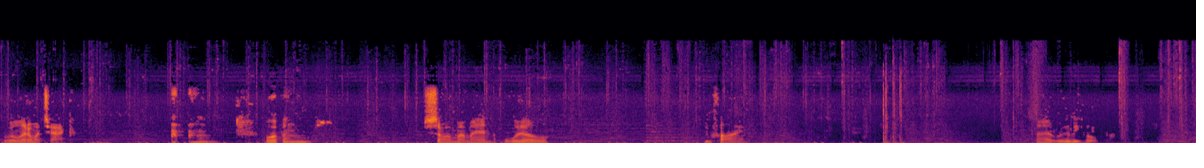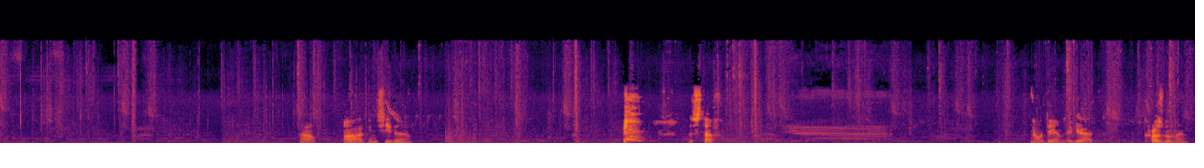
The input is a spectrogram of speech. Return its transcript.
We'll let him attack. Weapons. Some of my men will do fine. I really hope. Oh, oh, I can see the the stuff. Oh damn, they got crossbowmen.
